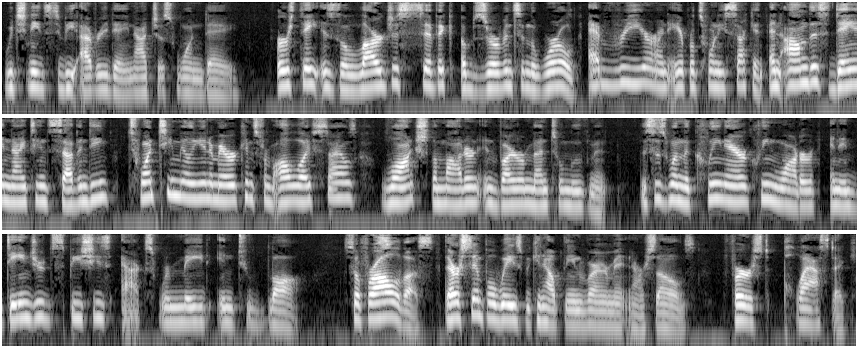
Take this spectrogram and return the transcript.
which needs to be every day, not just one day. Earth Day is the largest civic observance in the world every year on April 22nd. And on this day in 1970, 20 million Americans from all lifestyles launched the modern environmental movement. This is when the Clean Air, Clean Water, and Endangered Species Acts were made into law. So, for all of us, there are simple ways we can help the environment and ourselves. First, plastic.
